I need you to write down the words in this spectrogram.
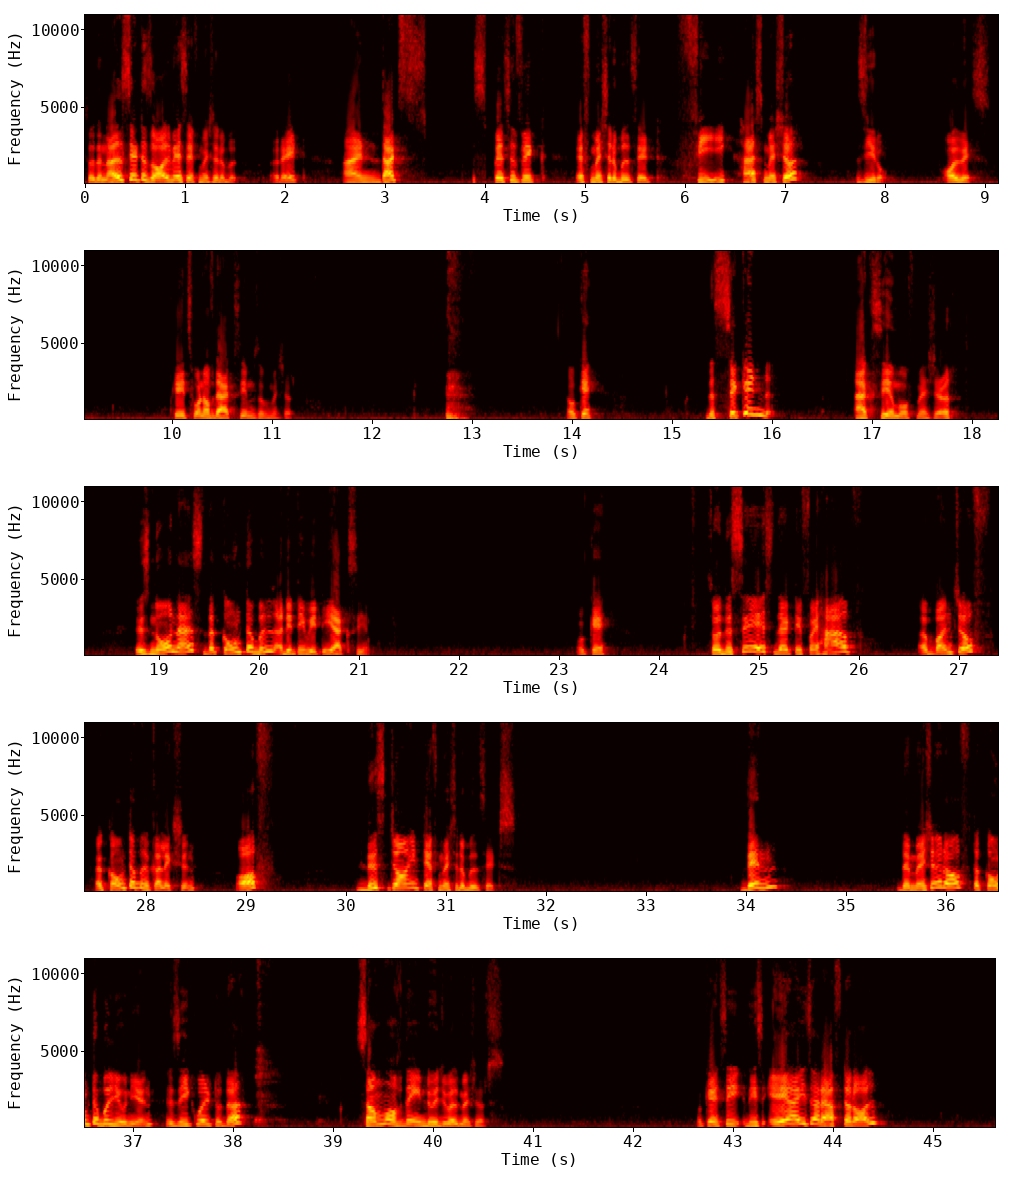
So, the null set is always F measurable right and that specific F measurable set phi has measure 0 always okay it is one of the axioms of measure okay. The second axiom of measure is known as the countable additivity axiom okay. So, this says that if I have a bunch of a countable collection of disjoint f measurable sets then the measure of the countable union is equal to the sum of the individual measures. Okay. See these a i's are after all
